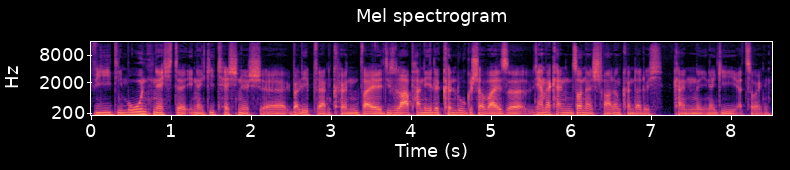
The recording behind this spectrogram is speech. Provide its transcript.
wie die Mondnächte Nächte energietechnisch äh, überlebt werden können, weil die Solarpaneele können logischerweise, die haben ja keine Sonnenstrahlung, können dadurch keine Energie erzeugen.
